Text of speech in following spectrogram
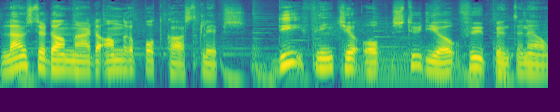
Luister dan naar de andere podcastclips. Die vind je op studiovu.nl.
